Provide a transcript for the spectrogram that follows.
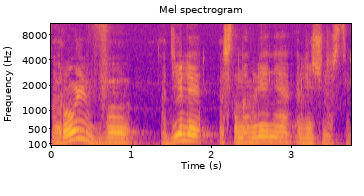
роль в деле становления личности.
